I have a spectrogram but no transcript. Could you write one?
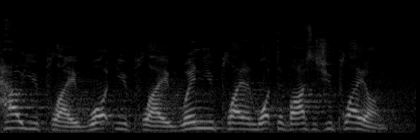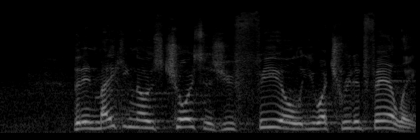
how you play, what you play, when you play, and what devices you play on. That in making those choices, you feel you are treated fairly,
